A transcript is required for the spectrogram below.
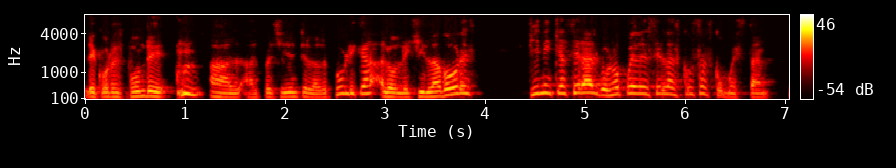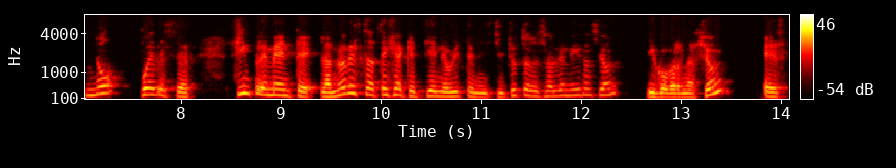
le corresponde al, al, presidente de la República, a los legisladores. Tienen que hacer algo, no pueden ser las cosas como están. No puede ser. Simplemente la nueva estrategia que tiene ahorita el Instituto Nacional de Migración y Gobernación es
